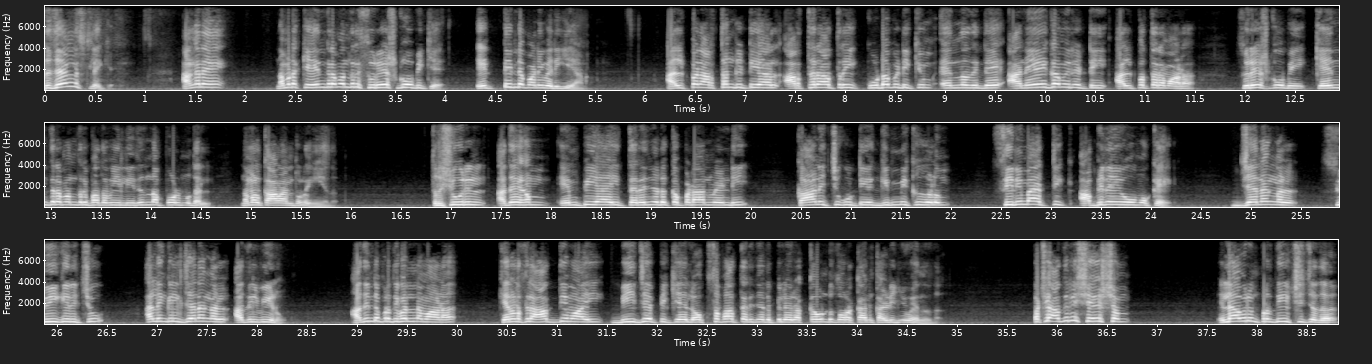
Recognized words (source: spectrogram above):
The ജേർണലിസ്റ്റിലേക്ക്. അങ്ങനെ നമ്മുടെ കേന്ദ്രമന്ത്രി സുരേഷ് ഗോപിക്ക് എട്ടിന്റെ പണി വരികയാണ്. അല്പൻ അർത്ഥം കിട്ടിയാൽ അർദ്ധരാത്രി കുട പിടിക്കും എന്നതിന്റെ അനേകമിരട്ടി അല്പത്തരമാണ് സുരേഷ് ഗോപി കേന്ദ്രമന്ത്രി പദവിയിൽ ഇരുന്നപ്പോൾ മുതൽ നമ്മൾ കാണാൻ തുടങ്ങിയത്. തൃശ്ശൂരിൽ അദ്ദേഹം എം ആയി തിരഞ്ഞെടുക്കപ്പെടാൻ വേണ്ടി കാണിച്ചു കൂട്ടിയ ഗിമ്മിക്കുകളും സിനിമാറ്റിക് അഭിനയവുമൊക്കെ ജനങ്ങൾ സ്വീകരിച്ചു അല്ലെങ്കിൽ ജനങ്ങൾ അതിൽ വീണു. അതിന്റെ പ്രതിഫലനമാണ് കേരളത്തിൽ ആദ്യമായി ബി ജെ പിക്ക് ലോക്സഭാ തെരഞ്ഞെടുപ്പിൽ ഒരു അക്കൗണ്ട് തുറക്കാൻ കഴിഞ്ഞു എന്നത്. പക്ഷെ അതിനുശേഷം എല്ലാവരും പ്രതീക്ഷിച്ചത്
